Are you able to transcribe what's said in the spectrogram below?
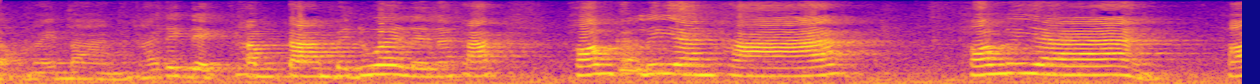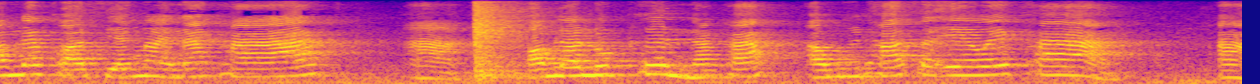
ดอกไม้บานนะคะ เด็กๆทำตามไปด้วยเลยนะคะ พร้อมกันหรือยังคะพร้อมหรือยังพร้อมแล้วขอเสียงหน่อยนะคะอะพร้อมแล้วลุกขึ้นนะคะ เอามือเท้าสะเอวไว้ค่ะอะ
